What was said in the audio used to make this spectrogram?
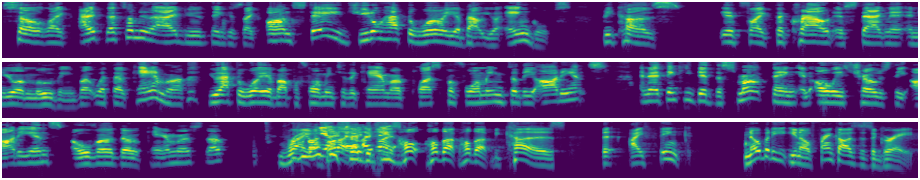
So like I that's something that I do think is like on stage you don't have to worry about your angles because it's like the crowd is stagnant and you're moving. But with a camera, you have to worry about performing to the camera plus performing to the audience. And I think he did the smart thing and always chose the audience over the camera stuff. Right. also but- said but that he's- hold, hold up, hold up, because the, I think nobody, you know, Frank Oz is a great,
